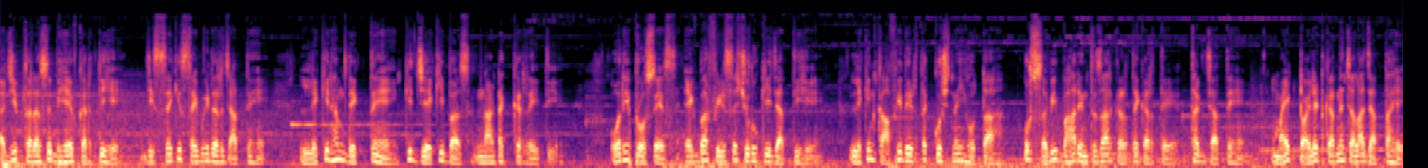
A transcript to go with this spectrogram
अजीब तरह से बिहेव करती है, जिससे कि सभी डर जाते हैं। लेकिन हम देखते हैं कि जेकी बस नाटक कर रही थी और ये प्रोसेस एक बार फिर से शुरू की जाती है। लेकिन काफ़ी देर तक कुछ नहीं होता और सभी बाहर इंतज़ार करते करते थक जाते हैं। माइक टॉयलेट करने चला जाता है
